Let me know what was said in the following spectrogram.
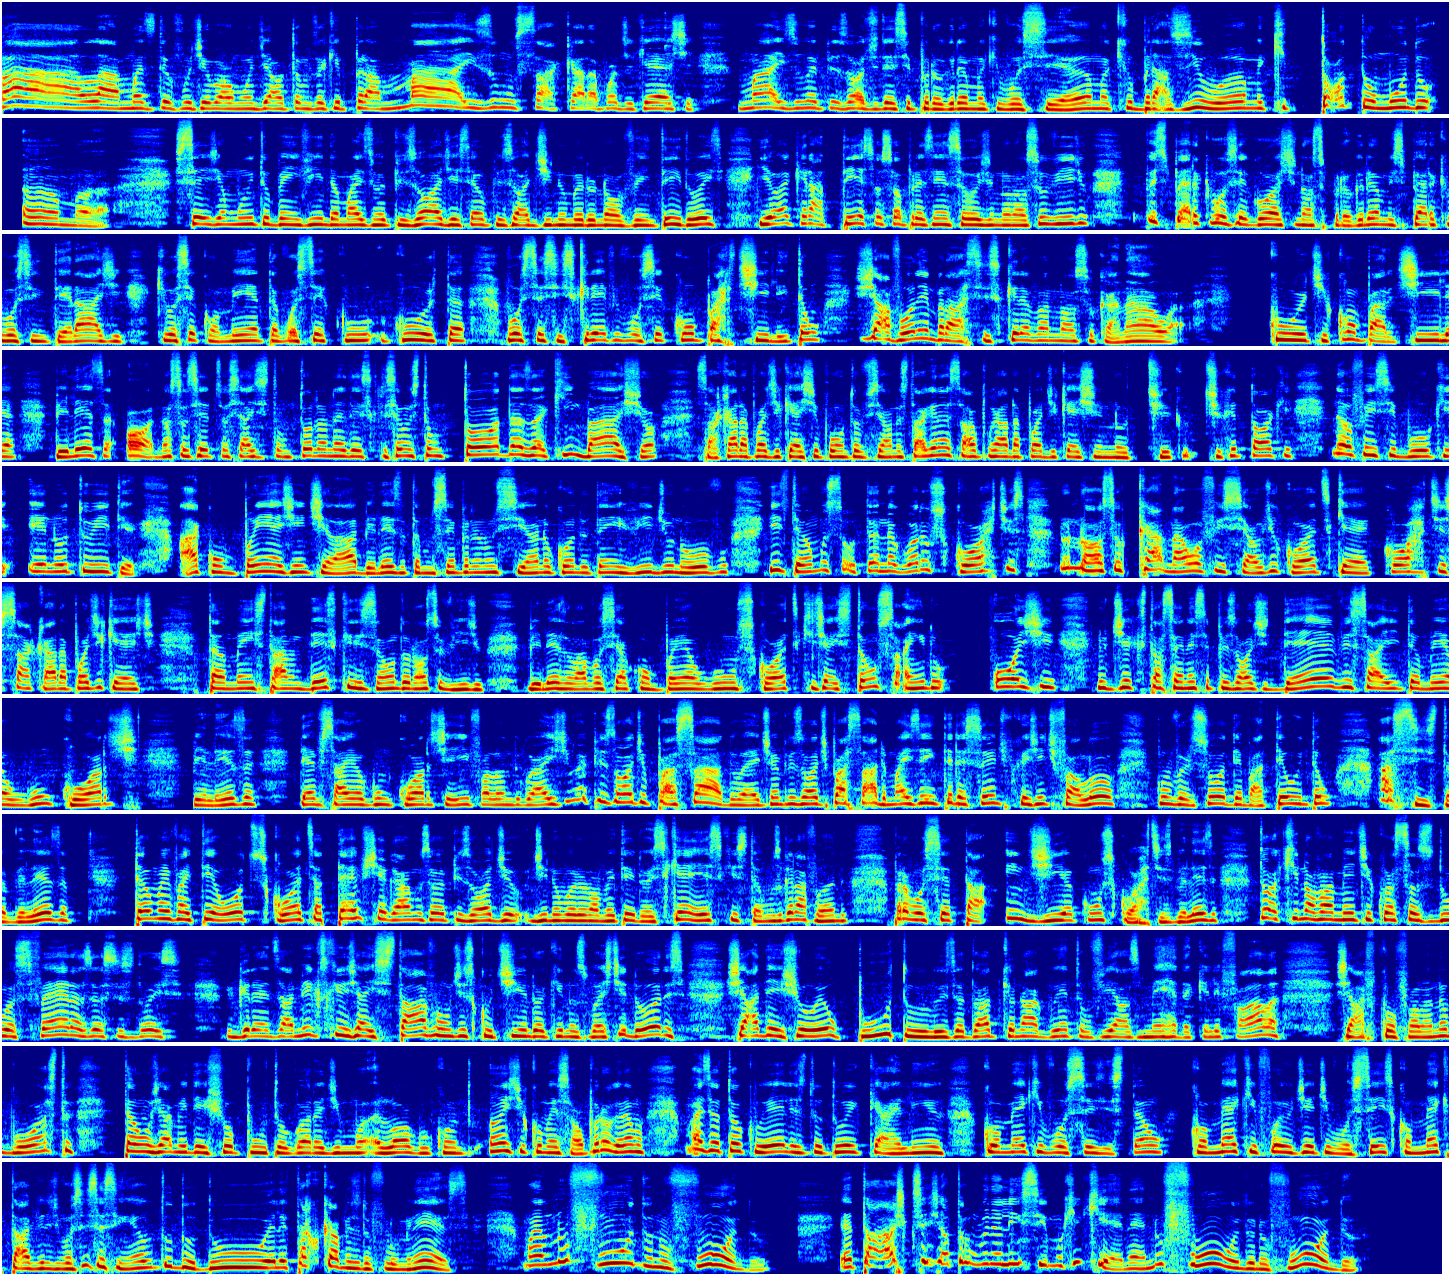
Fala, amantes do futebol mundial, estamos aqui para mais um Sacara Podcast, mais um episódio desse programa que você ama, que o Brasil ama, que todo mundo ama. Seja muito bem-vindo a mais um episódio. Esse é o episódio número 92 e eu agradeço a sua presença hoje no nosso vídeo. Espero que você goste do nosso programa, espero que você interage, que você comenta, você curta, você se inscreve, você compartilha. Então, já vou lembrar, se inscreva no nosso canal, curte, compartilha, beleza? Ó, nossas redes sociais estão todas na descrição, estão todas aqui embaixo, ó. Sacada Podcast ponto oficial no Instagram, Sacada Podcast no TikTok, no Facebook e no Twitter. Acompanhe a gente lá, beleza? Estamos sempre anunciando quando tem vídeo novo e estamos soltando agora os cortes no nosso canal oficial de cortes, que é Corte Sacada Podcast. Também está na descrição do nosso vídeo, beleza? Lá você acompanha alguns cortes que já estão saindo saindo hoje, no dia que está saindo esse episódio, deve sair também algum corte, beleza? Deve sair algum corte aí falando iguais de um episódio passado, é de um episódio passado, mas é interessante porque a gente falou, conversou, debateu, então assista, beleza? Também vai ter outros cortes até chegarmos ao episódio de número 92, que é esse que estamos gravando, para você estar tá em dia com os cortes, beleza? Tô aqui novamente com essas duas feras, esses dois grandes amigos que já estavam discutindo aqui nos bastidores. Já deixou eu puto, Luiz Eduardo, porque eu não aguento ouvir as merda que ele fala. Já ficou falando bosta. Então já me deixou puto agora de logo quando, antes de começar o programa. Mas eu tô com eles, Dudu e Carlinho. Como é que vocês estão? Como é que foi o dia de vocês? Como é que tá a vida de vocês? Assim, é o Dudu, ele tá com a camisa do Fluminense. Mas no fundo, no fundo, é, tá, acho que vocês já estão vendo ali em cima o que que é, né? No fundo, no fundo,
